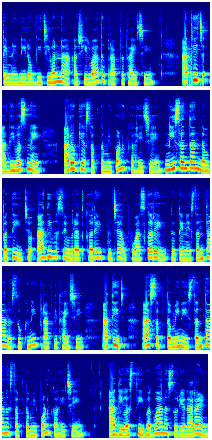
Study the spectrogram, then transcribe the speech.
તેમને નિરોગી જીવનના આશીર્વાદ પ્રાપ્ત થાય છે. આથી જ આ દિવસને આરોગ્ય સપ્તમી પણ કહે છે. નિસંતાન દંપતી જો આ દિવસે વ્રત કરે, પૂજા ઉપવાસ કરે, તો તેને સંતાન સુખની પ્રાપ્તિ થાય છે. આથી જ આ સપ્તમીને સંતાન સપ્તમી પણ કહે છે. આ દિવસથી ભગવાન સૂર્યનારાયણ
